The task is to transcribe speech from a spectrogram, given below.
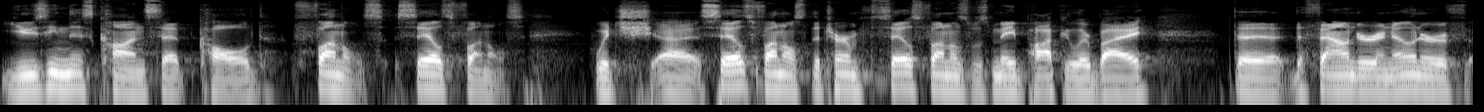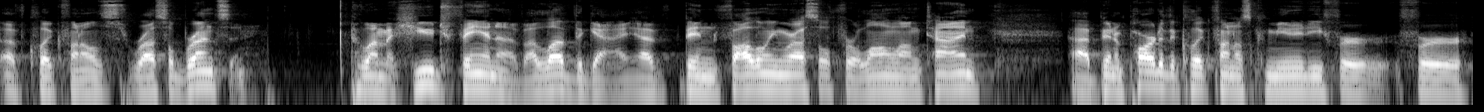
using this concept called funnels, sales funnels, which uh, sales funnels, the term sales funnels was made popular by the, the founder and owner of, of ClickFunnels, Russell Brunson, who I'm a huge fan of. I love the guy. I've been following Russell for a long, long time. I've been a part of the ClickFunnels community for, for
